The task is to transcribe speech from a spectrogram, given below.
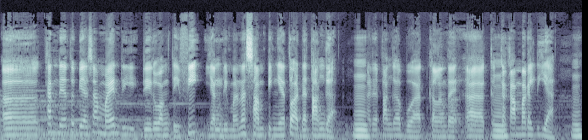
Eh, kan dia tuh biasa main di di ruang TV yang di mana sampingnya tuh ada tangga. Hmm. ada tangga buat ke lantai eh, ke, ke kamar dia. Hmm.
